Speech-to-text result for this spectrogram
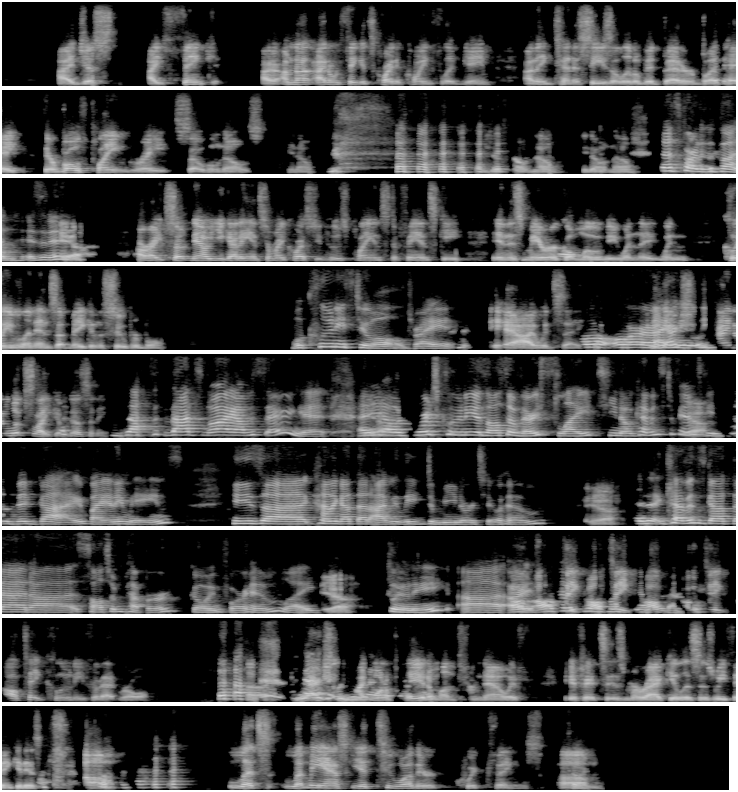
I just I think I, I'm not I don't think it's quite a coin flip game. I think Tennessee's a little bit better, but hey, they're both playing great, so who knows? You know. you just don't know. You don't know. That's part of the fun, isn't it? Yeah. All right. So now you got to answer my question. Who's playing Stefanski in this miracle movie when they when Cleveland ends up making the Super Bowl? Well, Clooney's too old, right? Yeah, I would say. Or, or he I actually kind of looks like him, doesn't he? That's that's why I'm saying it. And yeah. you know, George Clooney is also very slight. You know, Kevin Stefanski yeah. is not a big guy by any means. He's uh kind of got that Ivy League demeanor to him. Yeah. And Kevin's got that uh salt and pepper going for him, like yeah. Clooney. Uh, all I'll, right, I'll take, I'll take, I'll, I'll take, I'll take Clooney for that role. Uh, we actually might want to play it a month from now if if it's as miraculous as we think it is. Um, let's let me ask you two other quick things. Um, sure.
